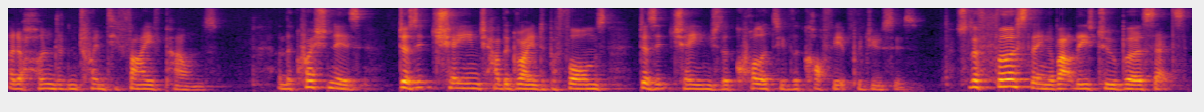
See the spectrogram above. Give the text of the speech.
at £125. And the question is, does it change how the grinder performs? Does it change the quality of the coffee it produces? So the first thing about these two burr sets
